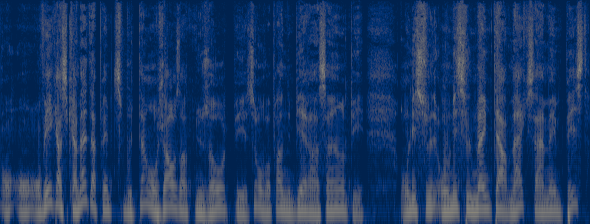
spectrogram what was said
on, vient qu'à se connaître après un petit bout de temps, on jase entre nous autres, puis on va prendre une bière ensemble, puis on est sur, le même tarmac, c'est la même piste.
